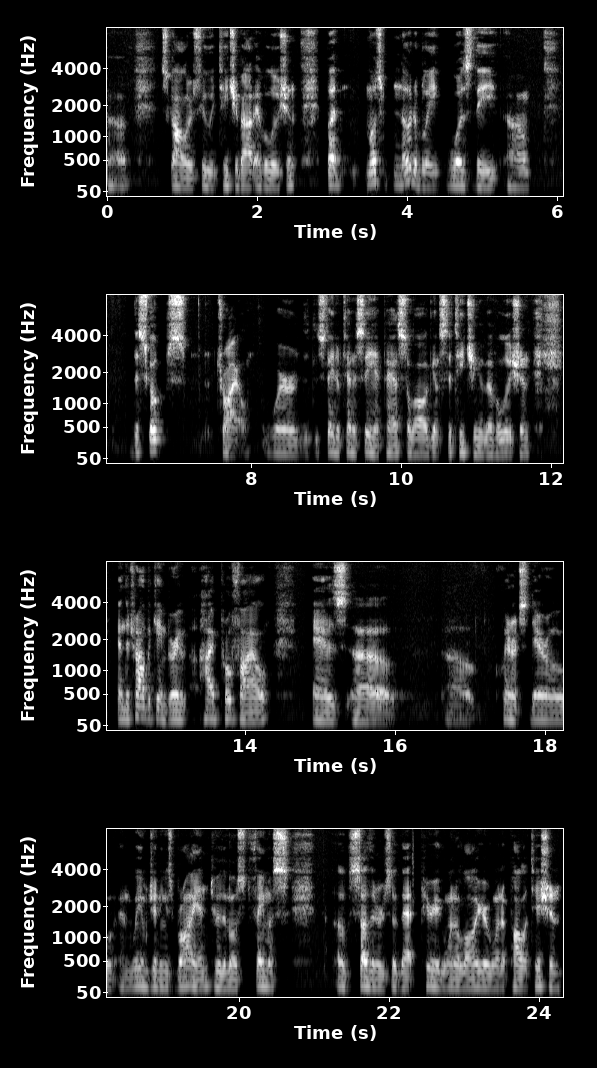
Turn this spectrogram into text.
uh, scholars who would teach about evolution, but most notably was the um, the Scopes trial, where the state of Tennessee had passed a law against the teaching of evolution, and the trial became very high profile as uh, uh, Clarence Darrow and William Jennings Bryan, two of the most famous of Southerners of that period, one a lawyer, one a politician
